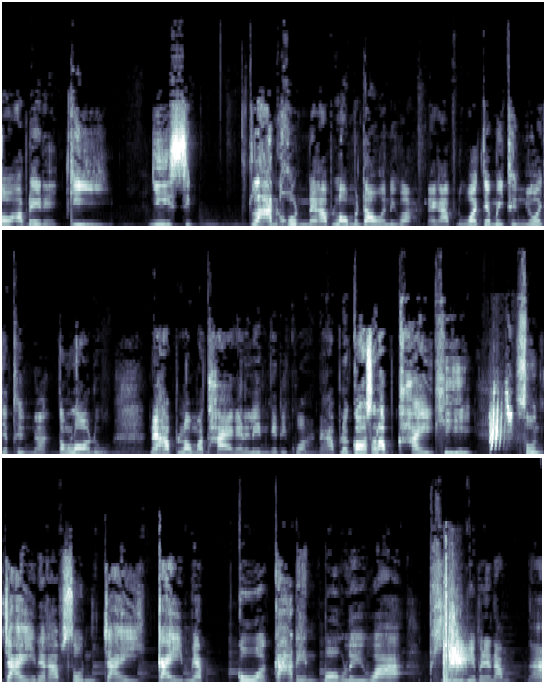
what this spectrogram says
รออัปเดตเนี่ยกี่ 20 ล้านคนนะครับเรามาเดากันดีกว่านะครับหรือว่าจะไม่ถึงหรือว่าจะถึงนะต้องรอดูนะครับเรามาทายกันเล่นกันดีกว่านะครับแล้วก็สำหรับใครที่สนใจนะครับสนใจไก่แมปโกการ์เด้นบอกเลยว่าพี่มีเว็บมาแนะนำนะ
